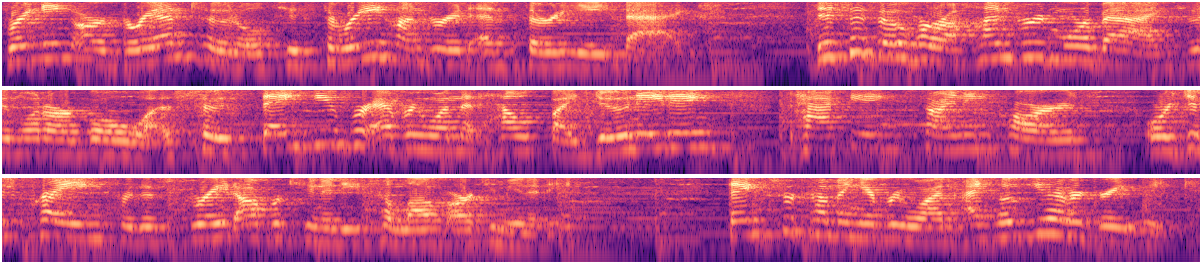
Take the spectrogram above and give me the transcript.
bringing our grand total to 338 bags. This is over 100 more bags than what our goal was. So thank you for everyone that helped by donating, packing, signing cards, or just praying for this great opportunity to love our community. Thanks for coming, everyone. I hope you have a great week.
